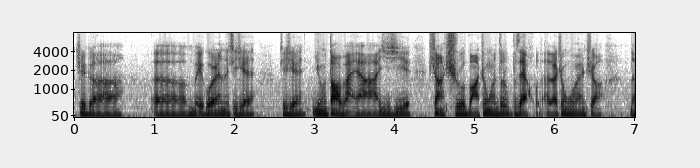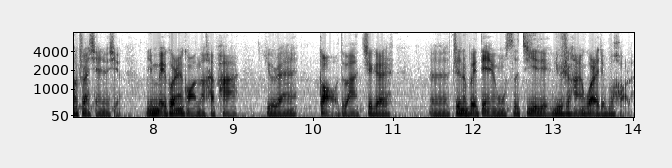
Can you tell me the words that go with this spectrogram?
这个呃美国人的这些这些用盗版呀，以及上耻辱榜，中国人都是不在乎的，对吧？中国人只要能赚钱就行。你美国人搞呢，还怕。有人告，对吧？这个呃，真的被电影公司寄律师函过来就不好了。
